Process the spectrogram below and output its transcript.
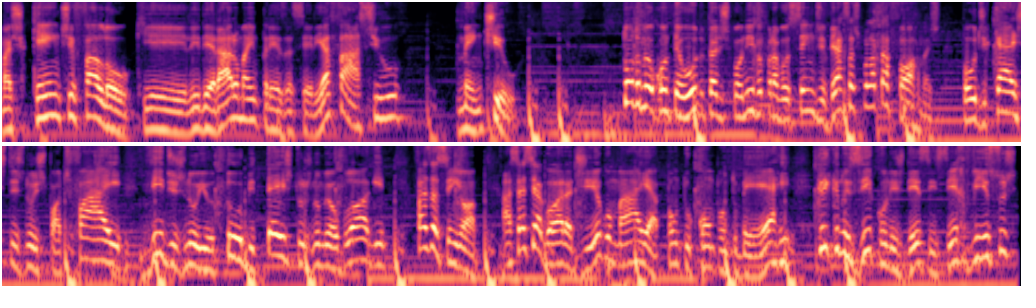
mas quem te falou que liderar uma empresa seria fácil, mentiu. Todo o meu conteúdo está disponível para você em diversas plataformas: podcasts no Spotify, vídeos no YouTube, textos no meu blog. Faz assim, ó. Acesse agora diegomaia.com.br, clique nos ícones desses serviços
